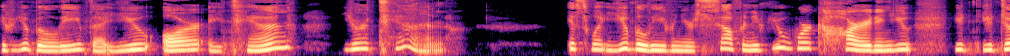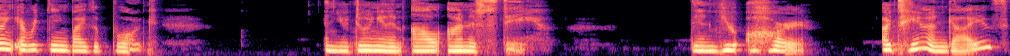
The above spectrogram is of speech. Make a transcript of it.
if you believe that you are a 10, you're a 10. It's what you believe in yourself. And if you work hard and you, you, you're doing everything by the book and you're doing it in all honesty, then you are a 10, guys.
